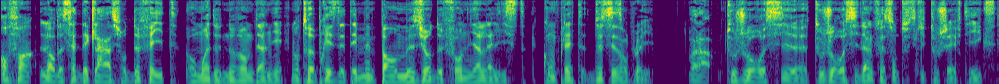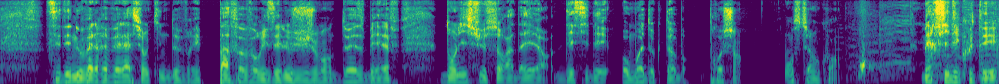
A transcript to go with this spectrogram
Enfin, lors de cette déclaration de faillite au mois de novembre dernier, l'entreprise n'était même pas en mesure de fournir la liste complète de ses employés. Voilà, toujours aussi, euh, toujours aussi dingue. De toute façon, tout ce qui touche à FTX, c'est des nouvelles révélations qui ne devraient pas favoriser le jugement de SBF, dont l'issue sera d'ailleurs décidée au mois d'octobre prochain. On se tient au courant. Merci d'écouter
